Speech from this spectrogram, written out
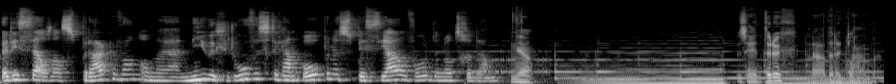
Er is zelfs al sprake van om uh, nieuwe groeves te gaan openen, speciaal voor de Notre-Dame. Ja. We zijn terug na de reclame.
